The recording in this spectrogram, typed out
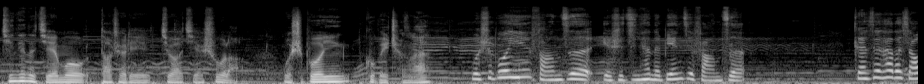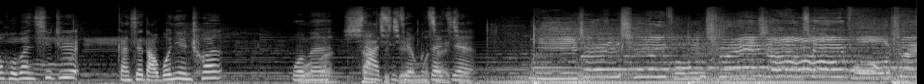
今天的节目到这里就要结束了，我是播音顾北辰安。我是播音房子，也是今天的编辑房子。感谢他的小伙伴七只，感谢导播念川，我们下期节目再见。一阵清风吹着，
